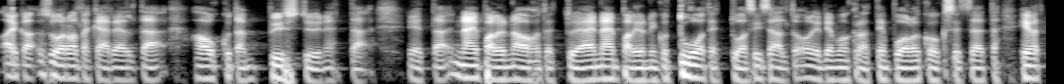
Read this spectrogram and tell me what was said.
aika suoralta kädeltä haukku tämän pystyyn, että, että näin paljon nauhoitettuja ja näin paljon niin kuin tuotettua sisältöä oli demokraattien puoluekouksessa, että he eivät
